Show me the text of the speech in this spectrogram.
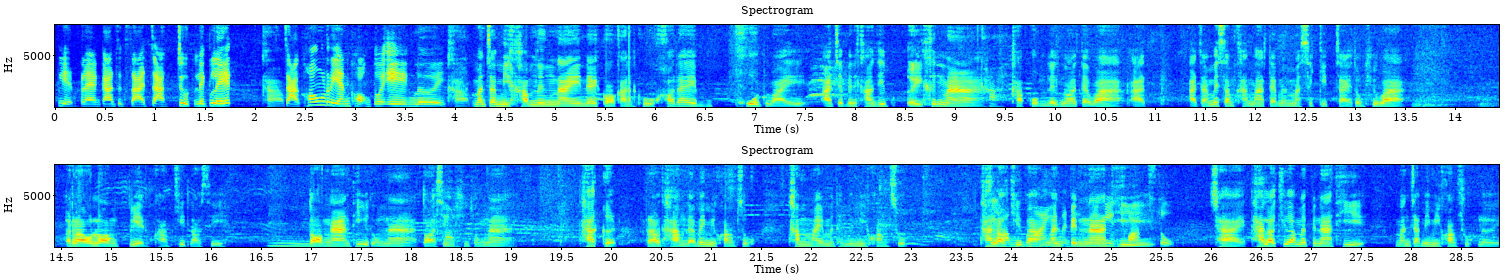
เปลี่ยนแปลงการศึกษาจากจุดเล็กคครับ จากห้องเรียนของตัวเองเลยครับมันจะมีคำหนึ่งในในก่อการครูเขาได้พูดไว้ อาจจะเป็นคำที่เอ่ยขึ้นมาค่ะครับผมเล็กน้อยแต่ว่าอาจอาจจะไม่สำคัญมากแต่มันมาสะกิดใจตรงที่ว่า เราลองเปลี่ยนความคิดเราสิต่องานที่อยู่ตรงหน้า ต่อสิ่งที่อยู่ตรงหน้า ถ้าเกิดเราทำแล้วไม่มีความสุขทำไมมันถึงไม่มีความสุข ถ้าเราคิดว่ามันเป็นหน้าทำไมมัที่ถึงไม่มีความสุขใช่ ถ้าเราคิดว่ามันเป็นหน้าที่ มันจะไม่มีความสุขเลย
